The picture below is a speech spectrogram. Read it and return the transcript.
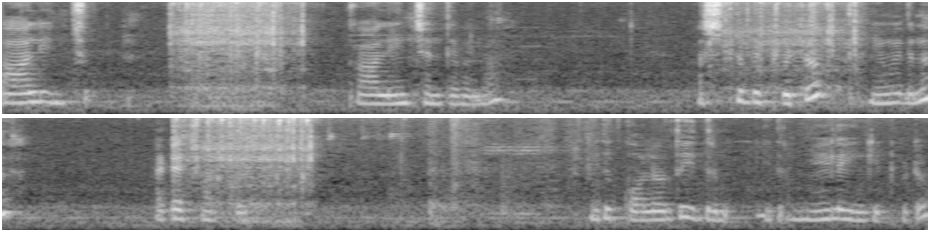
ಕಾಲಿಂಚು. ಇಂಚು ಕಾಲು ಅಂತೀವಲ್ವ? ಅಷ್ಟು ಬಿಟ್ಬಿಟ್ಟು ನೀವು ಇದನ್ನು ಅಟ್ಯಾಚ್ ಮಾಡ್ಕೊಳ್ಳಿ. ಇದು ಕಾಲರ್ದು ಇದ್ರ ಇದ್ರ ಮೇಲೆ ಹಿಂಗೆ ಇಟ್ಬಿಟ್ಟು.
